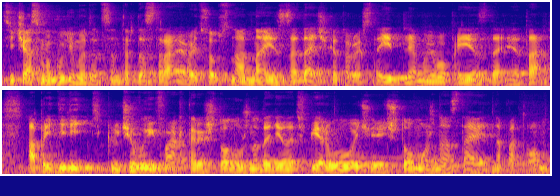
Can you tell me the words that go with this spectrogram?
Сейчас мы будем этот центр достраивать. Собственно, одна из задач, которая стоит для моего приезда, это определить ключевые факторы, что нужно доделать в первую очередь, что можно оставить на потом.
